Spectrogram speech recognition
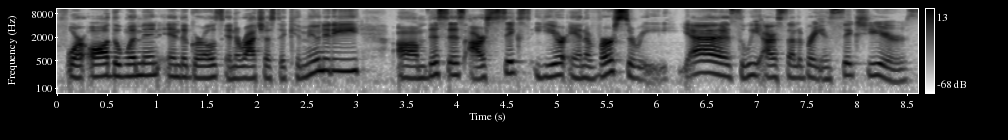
for all the women and the girls in the Rochester community. Um, this is our sixth year anniversary. Yes, we are celebrating six years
